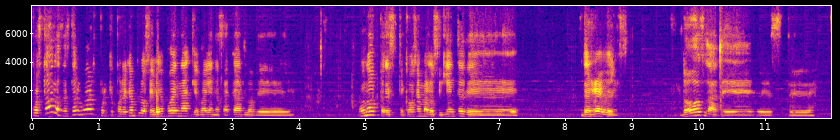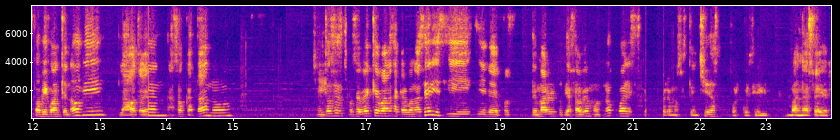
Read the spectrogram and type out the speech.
pues todas las de Star Wars, porque por ejemplo se ve buena que vayan a sacar lo de uno, este, ¿cómo se llama? Lo siguiente de de Rebels. Dos, la de este, Obi-Wan Kenobi, la otra de Ahsoka Tano. Entonces, pues se ve que van a sacar buenas series y, y de, pues, de Marvel, pues ya sabemos, ¿no? Cuáles esperemos estén chidas, porque sí van a ser,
